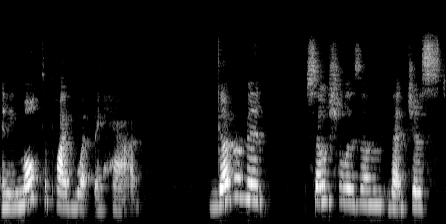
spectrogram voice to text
and he multiplied what they had. Government socialism that just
